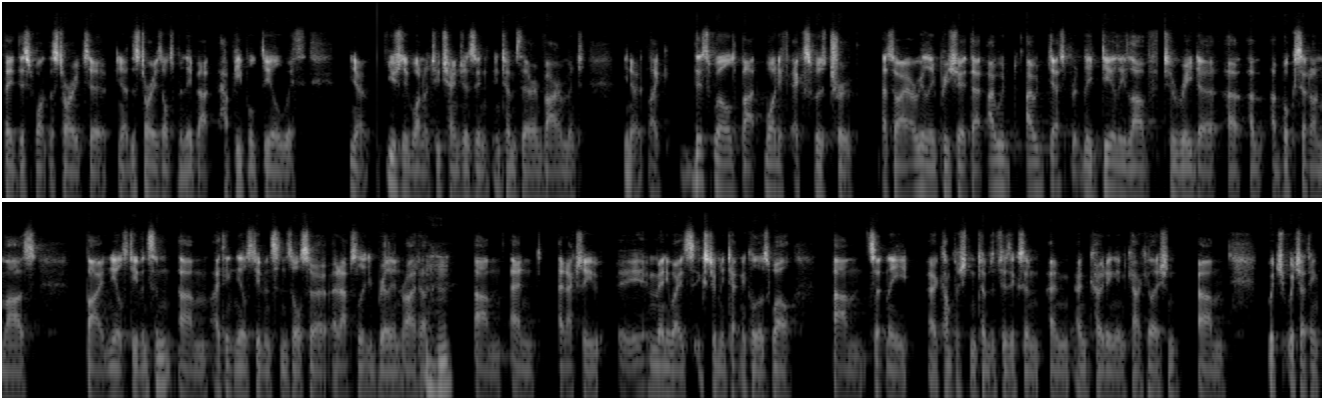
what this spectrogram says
They just want the story to, you know, the story is ultimately about how people deal with you know, usually one or two changes in, in terms of their environment. You know, like this world, but what if X was true? So I really appreciate that. I would I would desperately, dearly love to read a a, a book set on Mars by Neal Stephenson. Um, I think Neal Stephenson's also an absolutely brilliant writer, mm-hmm. um, and and actually in many ways extremely technical as well um, certainly accomplished in terms of physics and, and, and coding and calculation, um, which which I think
